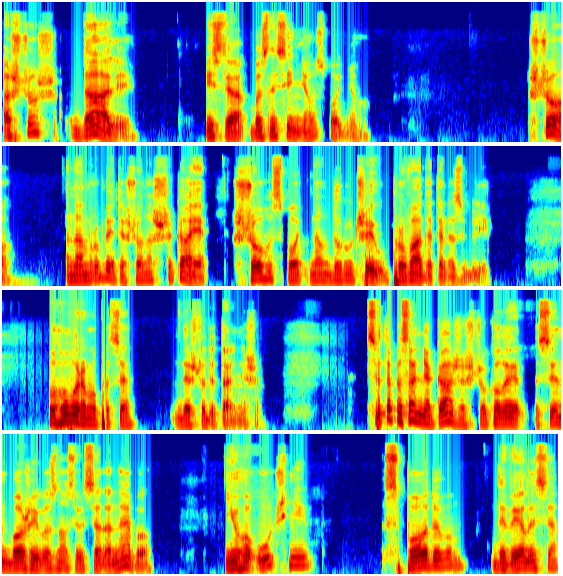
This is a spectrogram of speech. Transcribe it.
а що ж далі після Вознесіння Господнього? Що нам робити, що нас чекає, що Господь нам доручив провадити на землі? Поговоримо про це дещо детальніше. Святе Писання каже, що коли Син Божий возносився на небо, його учні з подивом дивилися,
